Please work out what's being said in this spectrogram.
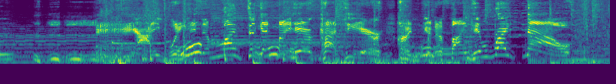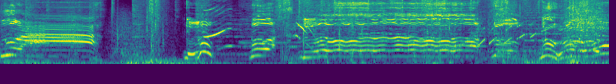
I waited a month to get my hair cut here. I'm gonna find him right now. Ah!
